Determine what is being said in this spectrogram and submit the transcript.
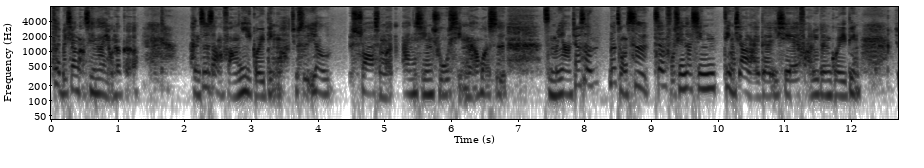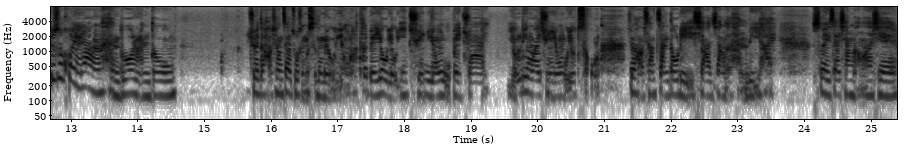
特别香港现在有那个很智障防疫规定嘛，就是要刷什么安心出行啊，或者是怎么样，就是那种是政府现在新定下来的一些法律跟规定，就是会让很多人都觉得好像在做什么事都没有用了。特别又有一群勇武被抓，有另外一群勇武又走了，就好像战斗力下降的很厉害。所以在香港那些。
